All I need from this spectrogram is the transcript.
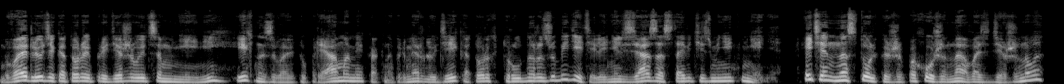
Бывают люди, которые придерживаются мнений, их называют упрямыми, как, например, людей, которых трудно разубедить или нельзя заставить изменить мнение. Эти настолько же похожи на воздержанного,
